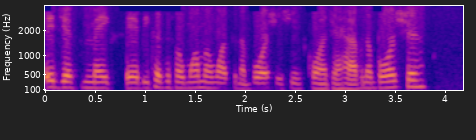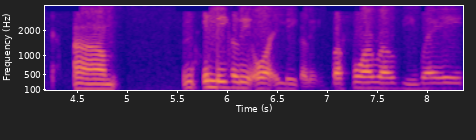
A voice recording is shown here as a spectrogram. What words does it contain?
it just makes it because if a woman wants an abortion, she's going to have an abortion, um, illegally or illegally. Before Roe v. Wade,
